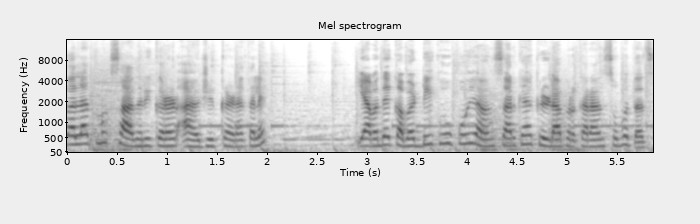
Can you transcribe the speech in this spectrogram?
कलात्मक सादरीकरण आयोजित करण्यात आले. यामध्ये कबड्डी खो खो यांसारख्या क्रीडा प्रकारांसोबतच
